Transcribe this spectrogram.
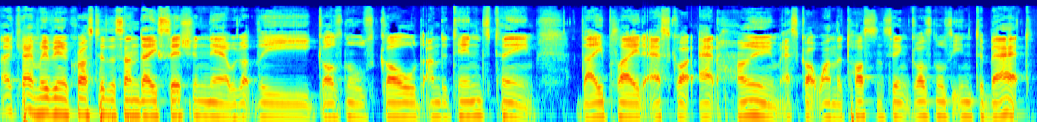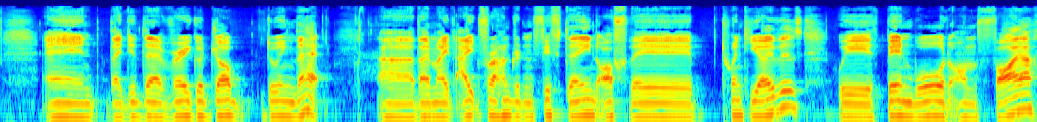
Okay, moving across to the Sunday session now. We've got the Gosnells Gold Under 10s team. They played Ascot at home. Ascot won the toss and sent Gosnells into bat, and they did a very good job doing that. Uh, they made 8 for 115 off their 20 overs with Ben Ward on fire.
